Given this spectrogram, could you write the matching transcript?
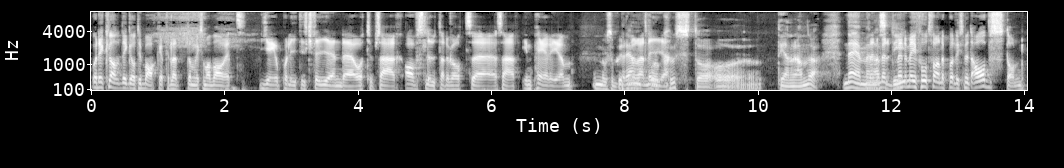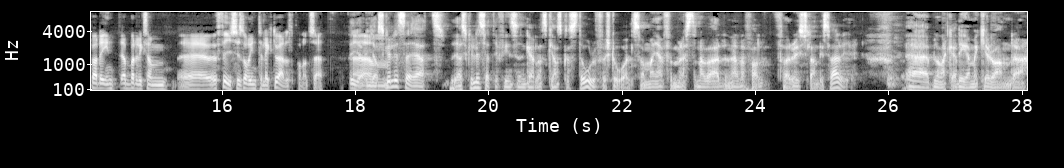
och det är klart att det går tillbaka till att de liksom har varit geopolitisk fiende och typ så här avslutade vårt eh, så här, imperium. Har också bränt 1709. vår kust och, och det ena och det andra. Nej, men, Men, alltså men, det... men de är fortfarande på liksom ett avstånd. Både, in, både liksom, eh, fysiskt och intellektuellt på något sätt. Jag, Ehm, jag, skulle säga att, jag skulle säga att det finns en ganska, ganska stor förståelse om man jämför med resten av världen, i alla fall för Ryssland i Sverige. Eh, bland akademiker och andra.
